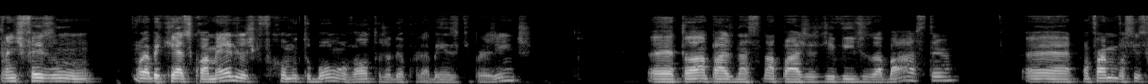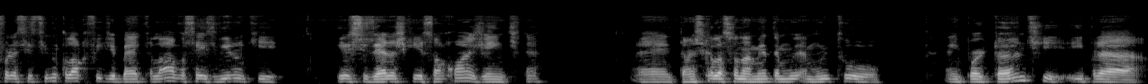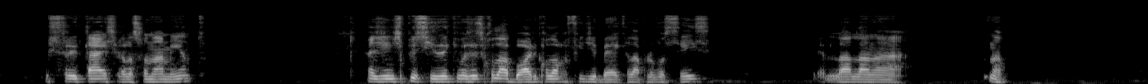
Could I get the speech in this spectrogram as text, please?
a gente fez um webcast com a Amélia, acho que ficou muito bom. O Walter já deu parabéns aqui pra gente. É, tá lá na página, na, na página de vídeos da Baster. É, conforme vocês forem assistindo, coloca feedback lá. Vocês viram que eles fizeram, acho que só com a gente, né? É, então, esse relacionamento é, mu é muito é importante e para estreitar esse relacionamento, a gente precisa que vocês colaborem, coloquem feedback lá para vocês, lá, lá na, na,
